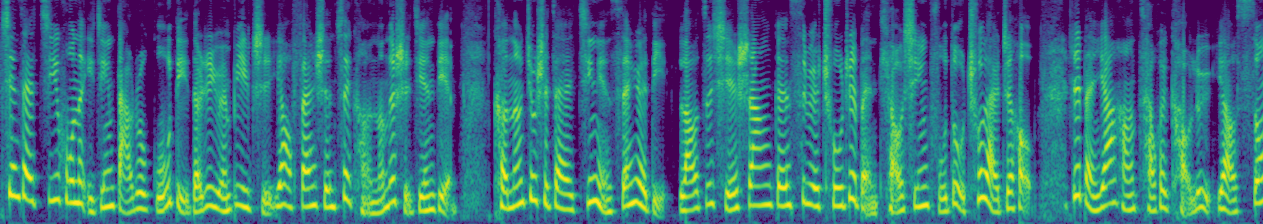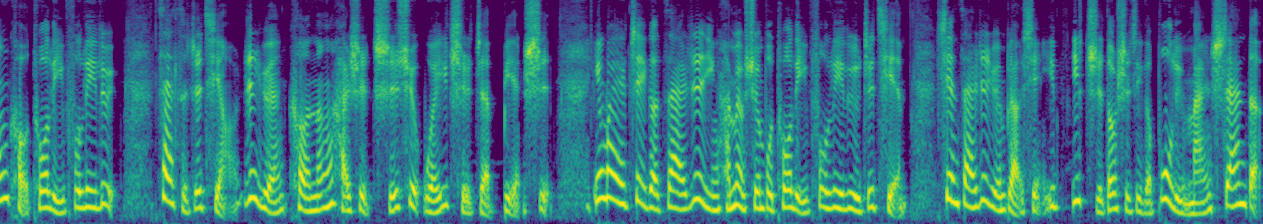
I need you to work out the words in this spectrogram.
现在几乎呢已经打入谷底的日元币值要翻身最可能的时间点，可能就是在今年三月底，劳资协商跟四月初日本调薪幅度出来之后，日本央行才会考虑要松口脱离负利率。在此之前啊，日元可能还是持续维持着贬势，因为这个在日银还没有宣布脱离负利率之前，现在日元表现一一直都是这个步履蹒跚的。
